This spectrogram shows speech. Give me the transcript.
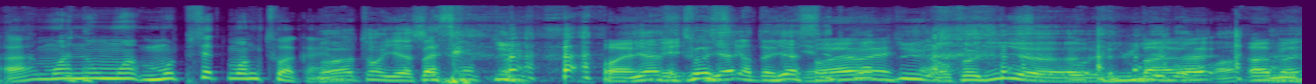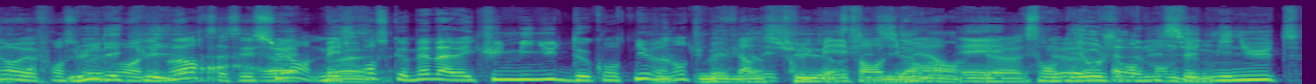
Ah, moi non, moi, moi peut-être moins que toi quand même. Bon, attends, il y a assez de Parce- contenu. Ouais, Il y a, aussi, Anthony. il y a assez de Ouais, ouais. contenu. Anthony, euh, lui, bah, il est ouais. bon. hein. Ah bah non, mais François lui, il est mort, ça c'est Ouais. sûr. Mais je pense que même avec une minute de contenu, maintenant tu Mais peux faire des trucs extraordinaires. Et euh, Et aujourd'hui, c'est une minute.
